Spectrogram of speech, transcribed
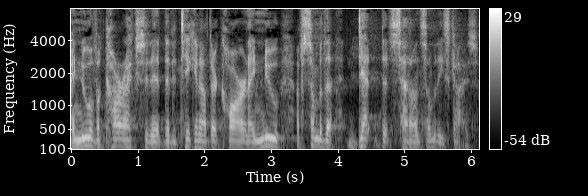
I knew of a car accident that had taken out their car, and I knew of some of the debt that sat on some of these guys.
